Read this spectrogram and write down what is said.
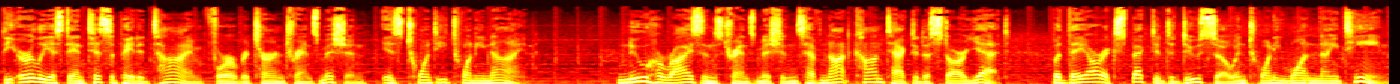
The earliest anticipated time for a return transmission is 2029. New Horizons transmissions have not contacted a star yet, but they are expected to do so in 2119,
